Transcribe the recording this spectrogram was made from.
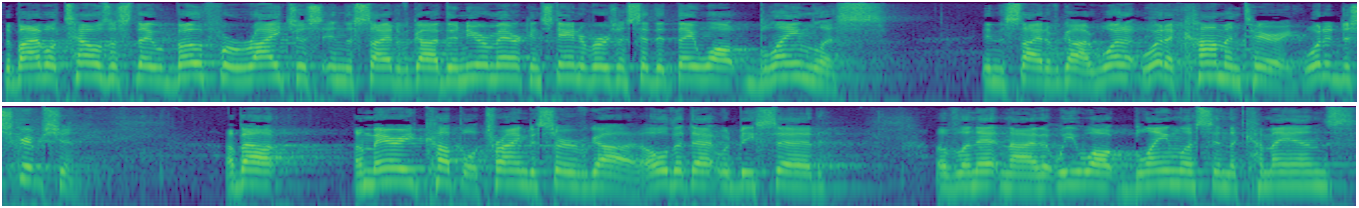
The Bible tells us they both were righteous in the sight of God. The New American Standard Version said that they walked blameless in the sight of God. What a, what a commentary, what a description about a married couple trying to serve God. Oh, that that would be said of Lynette and I, that we walk blameless in the commands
